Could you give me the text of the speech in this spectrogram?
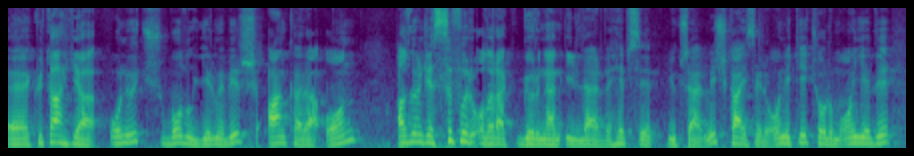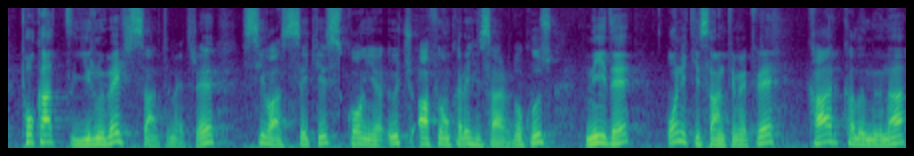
e, Kütahya 13, Bolu 21, Ankara 10. Az önce sıfır olarak görünen illerde hepsi yükselmiş. Kayseri 12, Çorum 17, Tokat 25 santimetre, Sivas 8, Konya 3, Afyonkarahisar 9, Niğde 12 santimetre kar kalınlığına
